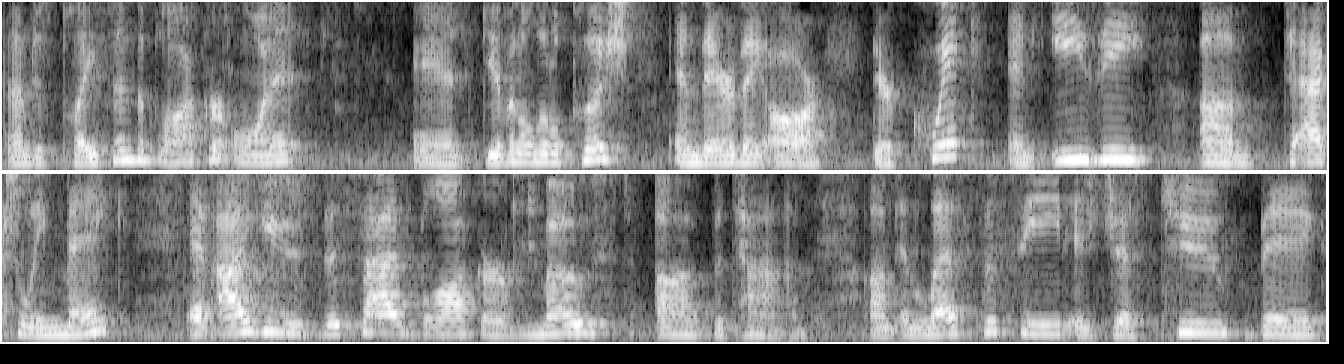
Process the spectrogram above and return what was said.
and I'm just placing the blocker on it and giving a little push, and there they are. They're quick and easy um, to actually make, and I use this size blocker most of the time, um, unless the seed is just too big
